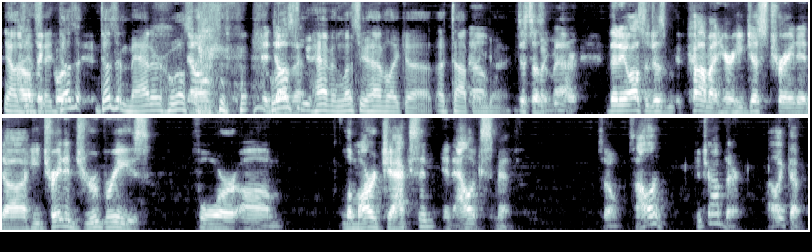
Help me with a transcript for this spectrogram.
Yeah, I, I don't think say, does it doesn't matter who else. No, who else do you have unless you have like a, a top no, end guy? Just doesn't but, matter. Yeah. Then he also just comment here. He just traded. uh He traded Drew Brees for um Lamar Jackson and Alex Smith. So solid. Good job there. I like that.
